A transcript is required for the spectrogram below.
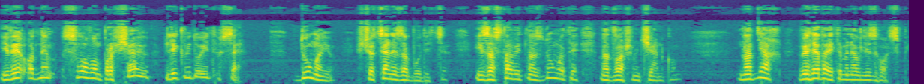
І ви одним словом прощаю, ліквідуєте все. Думаю, що це не забудеться і заставить нас думати над вашим ченком. На днях виглядайте мене в лісгоспі.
